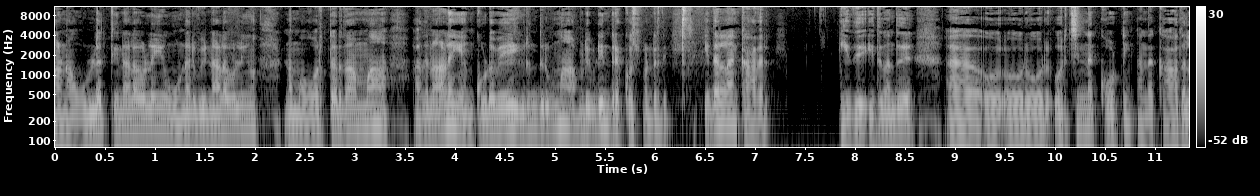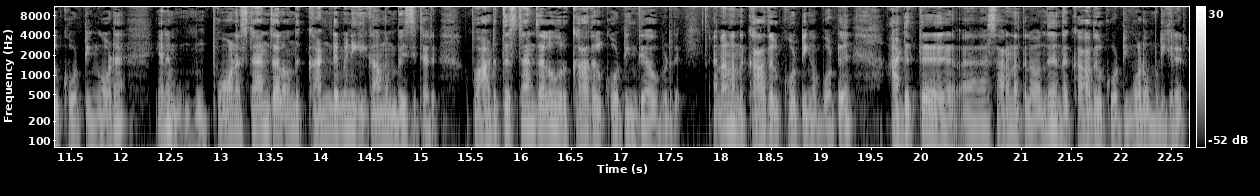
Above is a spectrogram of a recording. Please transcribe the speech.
ஆனால் உள்ளத்தின் அளவுலையும் உணர்வின் அளவுலையும் நம்ம ஒருத்தர் தான்மா அதனால் என் கூடவே இருந்துருமா? அப்படி இப்படின்னு ரெக்வஸ்ட் பண்ணுறது இதெல்லாம் காதல். இது இது வந்து ஒரு ஒரு ஒரு ஒரு சின்ன கோட்டிங் அந்த காதல் கோட்டிங்கோட ஏன்னா போன ஸ்டான்ஸால் வந்து கண்டமேனிக்கு காமம் பேசிட்டாரு. அப்போ அடுத்த ஸ்டான்ஸால் ஒரு காதல் கோட்டிங் தேவைப்படுது. அதனால் அந்த காதல் கோட்டிங்கை போட்டு அடுத்த சரணத்தில் வந்து அந்த காதல் கோட்டிங்கோட முடிக்கிறார்.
